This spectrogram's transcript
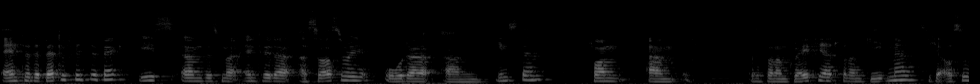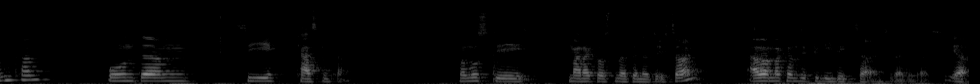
Enter the Battlefield Effekt ist, ähm, dass man entweder a Sorcery oder ein Instant von, ähm, also von einem Graveyard, von einem Gegner sich aussuchen kann und ähm, sie casten kann. Man muss die Mana-Kosten dafür natürlich zahlen, aber man kann sie beliebig zahlen, soweit ich weiß. Ja,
